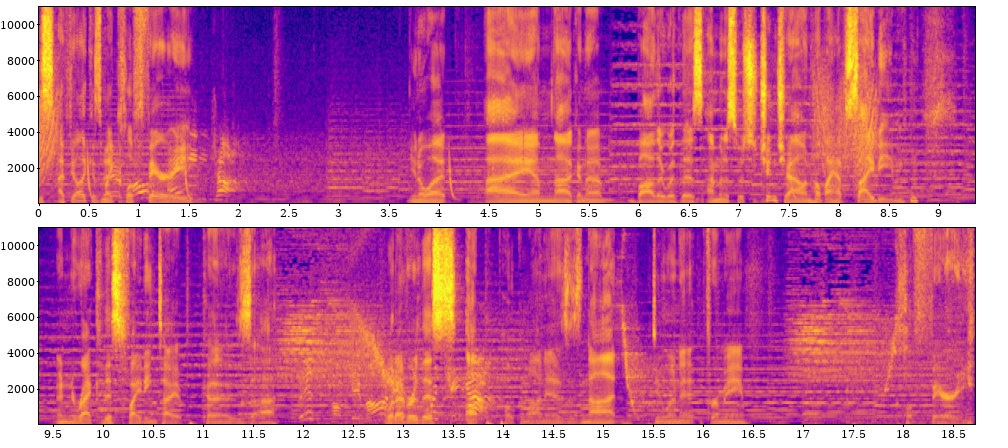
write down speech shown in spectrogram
This, I feel like it's my Clefairy. You know what? I am not gonna bother with this. I'm gonna switch to Chinchou and hope I have Psybeam. and wreck this fighting type, because uh, whatever this up. Pokemon is, is not doing it for me. Clefairy.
